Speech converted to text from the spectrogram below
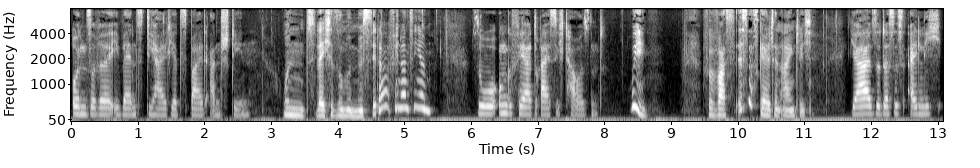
unsere Events, die halt jetzt bald anstehen. Und welche Summe müsst ihr da finanzieren? So ungefähr 30.000. Ui, für was ist das Geld denn eigentlich? Ja, also das ist eigentlich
